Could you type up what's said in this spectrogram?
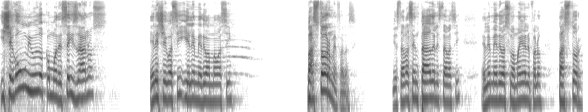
E chegou um miúdo como de seis anos. Ele chegou assim e ele me deu a mão assim. Pastor, me falou assim. Eu estava sentado, ele estava assim. Ele me deu a sua mão e ele falou: Pastor,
